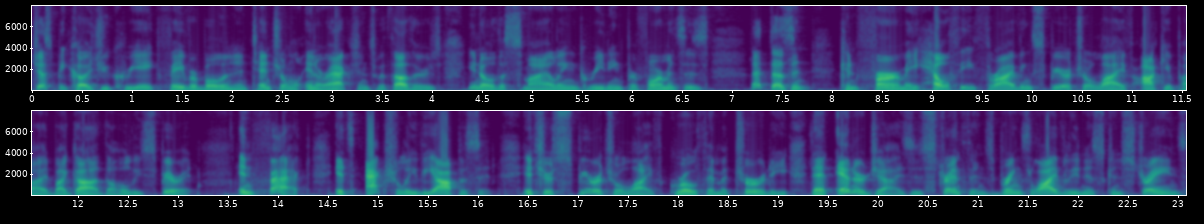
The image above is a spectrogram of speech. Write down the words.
Just because you create favorable and intentional interactions with others, you know, the smiling, greeting performances, that doesn't confirm a healthy, thriving spiritual life occupied by God the Holy Spirit. In fact, it's actually the opposite. It's your spiritual life, growth, and maturity that energizes, strengthens, brings liveliness, constrains,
